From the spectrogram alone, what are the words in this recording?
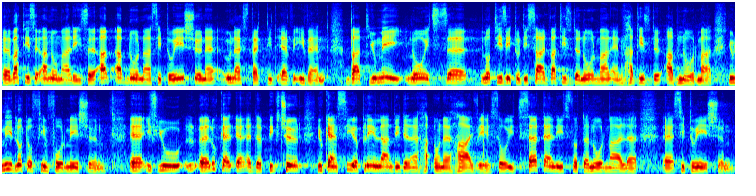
uh, what is anomaly? It's an ab abnormal situation, uh, unexpected event. But you may know it's uh, not easy to decide what is the normal and what is the abnormal. You need a lot of information. If you look at, at, the picture, you can see a plane landed a, on a highway. So it's certainly it's not a normal situation.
